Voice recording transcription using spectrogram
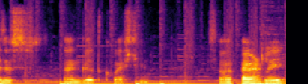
this is a good question. So apparently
